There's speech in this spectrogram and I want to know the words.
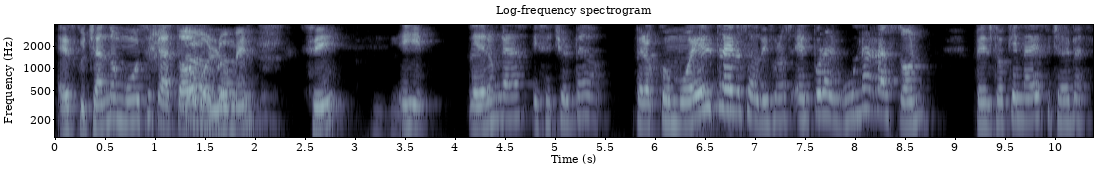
escuchando música a todo No, volumen, ¿sí? Y le dieron ganas y se echó el pedo. Pero como él trae los audífonos, él por alguna razón pensó que nadie escuchaba el pedo.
